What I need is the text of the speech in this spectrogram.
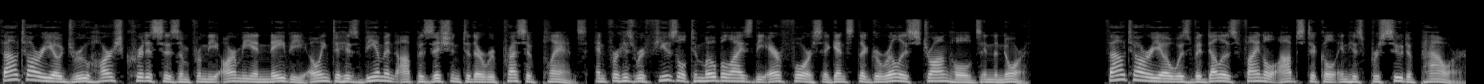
Fautario drew harsh criticism from the Army and Navy owing to his vehement opposition to their repressive plans, and for his refusal to mobilize the Air Force against the guerrillas' strongholds in the north. Fautario was Videla's final obstacle in his pursuit of power.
